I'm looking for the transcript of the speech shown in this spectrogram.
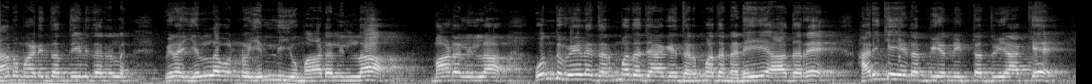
ನಾನು ಮಾಡಿದ್ದಂತ ಹೇಳಿದಾರಲ್ಲ ವಿನ ಎಲ್ಲವನ್ನು ಎಲ್ಲಿಯೂ ಮಾಡಲಿಲ್ಲ. ಮಾಡಲಿಲ್ಲ. ಒಂದು ವೇಳೆ ಧರ್ಮದ ಜಾಗೆ ಧರ್ಮದ ನಡೆಯೇ ಆದರೆ ಹರಿಕೆಯ ಡಬ್ಬಿಯನ್ನು ಇಟ್ಟದ್ದು ಯಾಕೆ?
